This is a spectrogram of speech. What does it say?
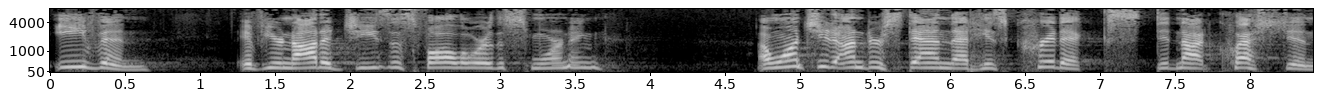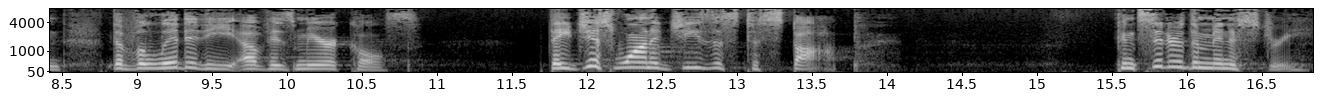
Even if you're not a Jesus follower this morning, I want you to understand that his critics did not question the validity of his miracles. They just wanted Jesus to stop. Consider the ministry.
